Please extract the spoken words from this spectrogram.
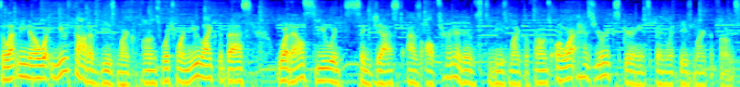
to let me know what you thought of these microphones, which one you like the best, what else you would suggest as alternatives to these microphones, or what has your experience been with these microphones.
